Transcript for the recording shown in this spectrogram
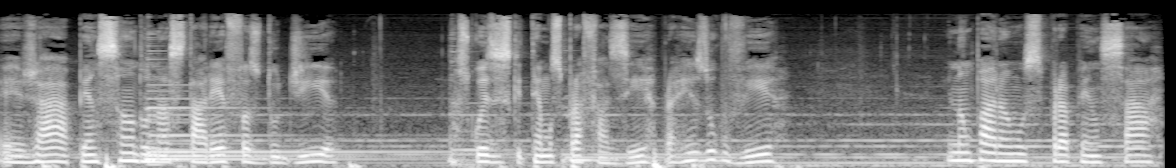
é, já pensando nas tarefas do dia, nas coisas que temos para fazer, para resolver, e não paramos para pensar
